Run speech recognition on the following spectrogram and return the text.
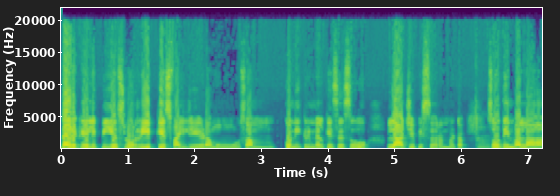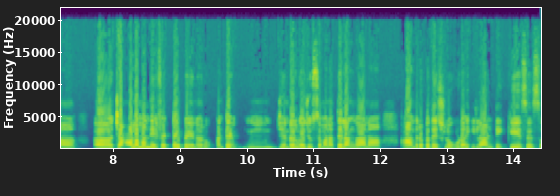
డైరెక్ట్ వెళ్ళి పిఎస్లో రేప్ కేసు ఫైల్ చేయడము సమ్ కొన్ని క్రిమినల్ కేసెస్ లాడ్జ్ చేపిస్తారు అనమాట ఉమ్. సో దీనివల్ల చాలా మంది ఎఫెక్ట్ అయిపోయినారు. అంటే జనరల్గా చూస్తే మన తెలంగాణ ఆంధ్రప్రదేశ్లో కూడా ఇలాంటి కేసెస్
